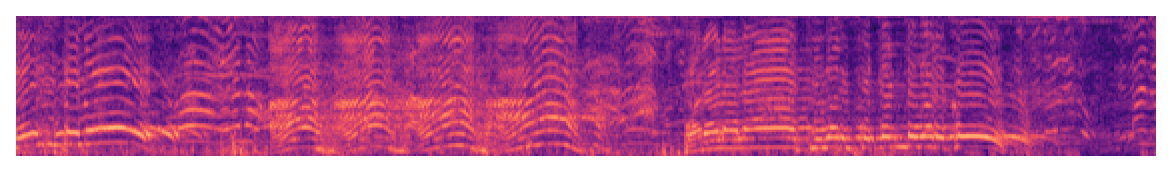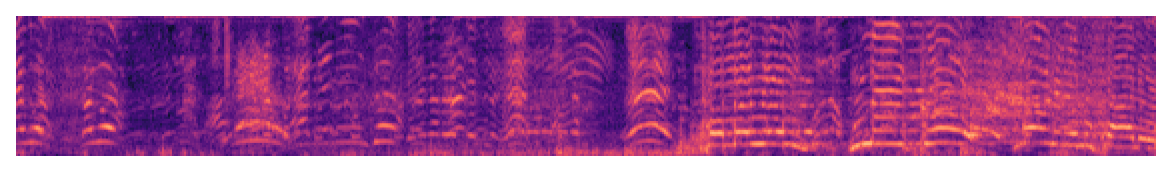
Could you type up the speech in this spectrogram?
కేకలు. పొరడలా చివరి సెకండ్ వరకు. సమయం మీకు మూడు నిమిషాలు.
